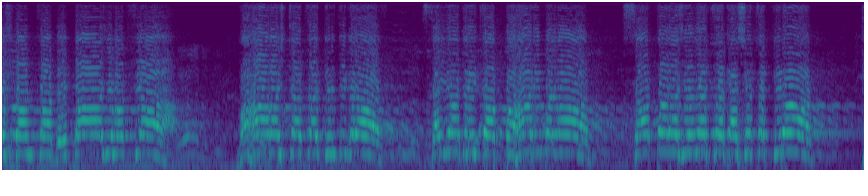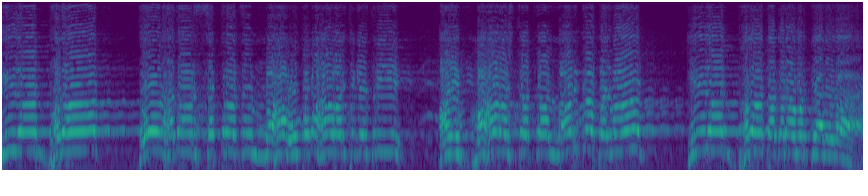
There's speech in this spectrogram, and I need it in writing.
हिंदुस्थानचा बेताज मत्स्या महाराष्ट्राचा कीर्तिकरस सह्याद्रीचा पहाडी पैलवान सातारा जिल्ह्याचं काशीचं किरण किरण भगत दोन हजार सतराचे महा उपमहाराष्ट्र केसरी आणि महाराष्ट्राचा लाडका पैलवान किरण भगत आघाड्यावरती आलेला आहे.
